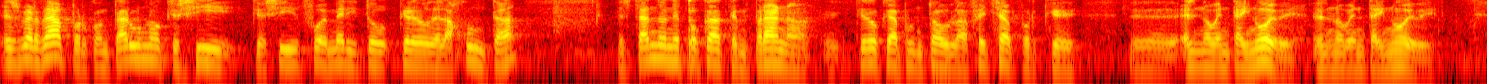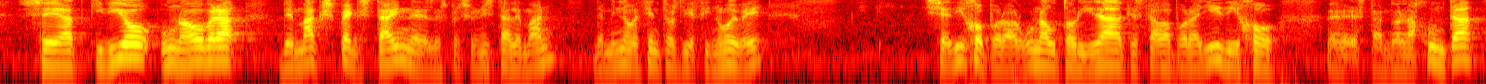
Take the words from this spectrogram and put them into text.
Es verdad, por contar uno que sí, que sí fue mérito, creo, de la Junta, estando en época temprana, creo que ha apuntado la fecha porque eh, el 99, el 99, se adquirió una obra de Max Pechstein, el expresionista alemán, de 1919, se dijo por alguna autoridad que estaba por allí, dijo, eh, estando en la Junta,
